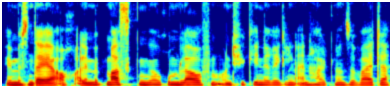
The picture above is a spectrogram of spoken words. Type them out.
Wir müssen da ja auch alle mit Masken rumlaufen und Hygieneregeln einhalten und so weiter.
